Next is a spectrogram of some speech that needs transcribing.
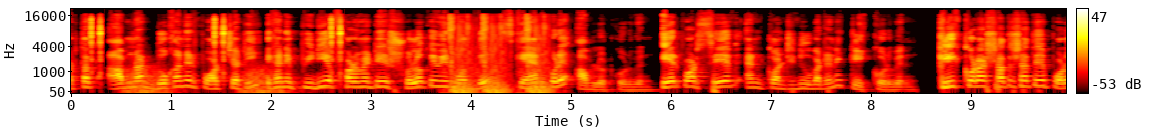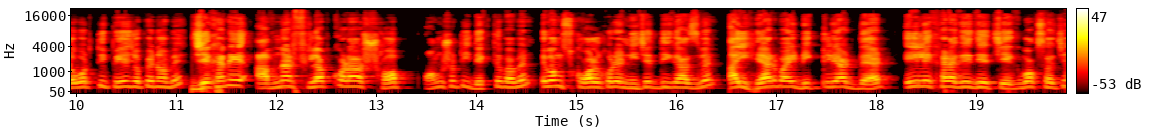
অর্থাৎ আপনার দোকানের পর্চাটি এখানে পিডিএফ ফরম্যাটে ষোলো কেবির মধ্যে স্ক্যান করে আপলোড করবেন। এরপর সেভ অ্যান্ড কন্টিনিউ বাটনে ক্লিক করবেন। ক্লিক করার সাথে সাথে পরবর্তী পেজ ওপেন হবে, যেখানে আপনার ফিল করা সব অংশটি দেখতে পাবেন এবং স্ক্রল করে নিচের দিকে আসবেন। আই হেয়ার বাই ডিক্লেয়ার দ্যাট এই লেখার আগে যে চেকবক্স আছে,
